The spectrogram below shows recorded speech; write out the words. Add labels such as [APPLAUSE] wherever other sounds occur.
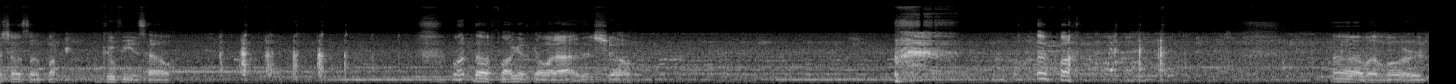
This show's so fucking goofy as hell. [LAUGHS] what the fuck is going on in this show? [LAUGHS] what the fuck? [LAUGHS] oh my lord.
